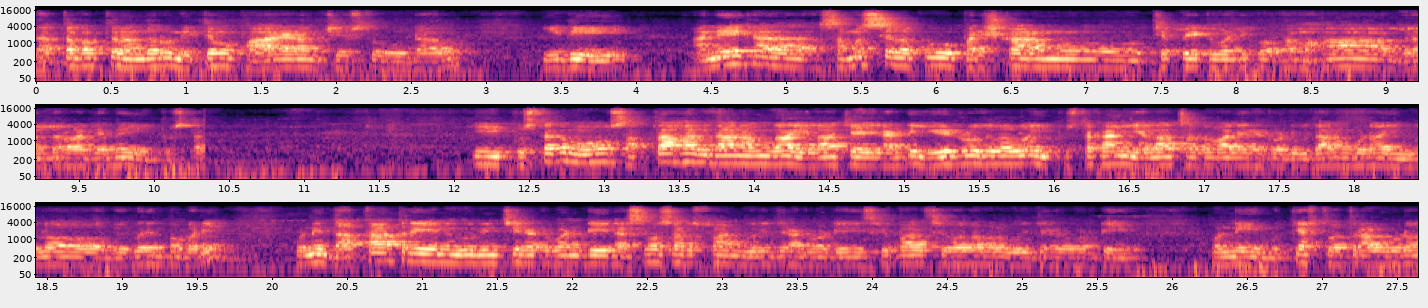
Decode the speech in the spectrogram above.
దత్త భక్తులందరూ నిత్యము పారాయణం చేస్తూ ఉంటారు. ఇది అనేక సమస్యలకు పరిష్కారము చెప్పేటువంటి ఒక మహా గ్రంథరాజ్యమే ఈ పుస్తకం. ఈ పుస్తకము సప్తాహ విధానంగా ఎలా చేయాలంటే ఏడు రోజులలో ఈ పుస్తకాన్ని ఎలా చదవాలి అనేటువంటి విధానం కూడా ఇందులో వివరింపబడి కొన్ని దత్తాత్రేయుని గురించినటువంటి నరసింహస్వామి స్వామి గురించినటువంటి శ్రీపాద శివల్లభల గురించినటువంటి కొన్ని ముఖ్య స్తోత్రాలు కూడా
